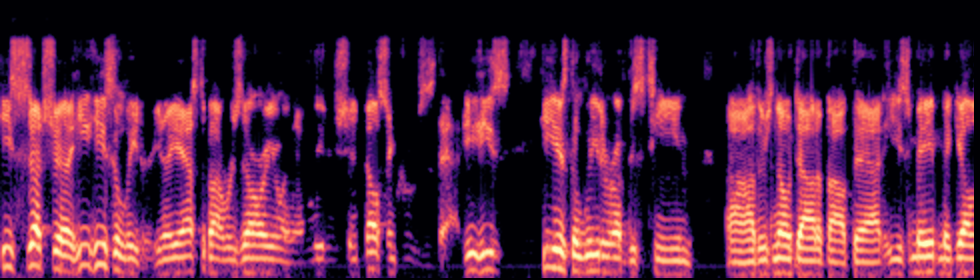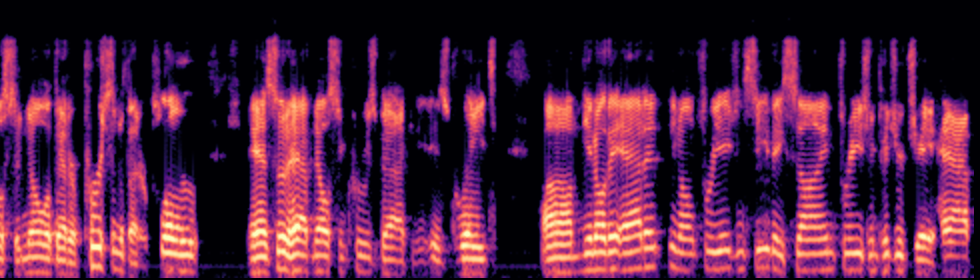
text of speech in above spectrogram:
he's such a he, he's a leader. You know, you asked about Rosario and, and leadership. Nelson Cruz is that. He, he's he is the leader of this team. Uh, there's no doubt about that. He's made Miguel Sano a better person, a better player, and so to have Nelson Cruz back is great. Um, you know, they added, you know, in free agency, they signed free agent pitcher Jay Happ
